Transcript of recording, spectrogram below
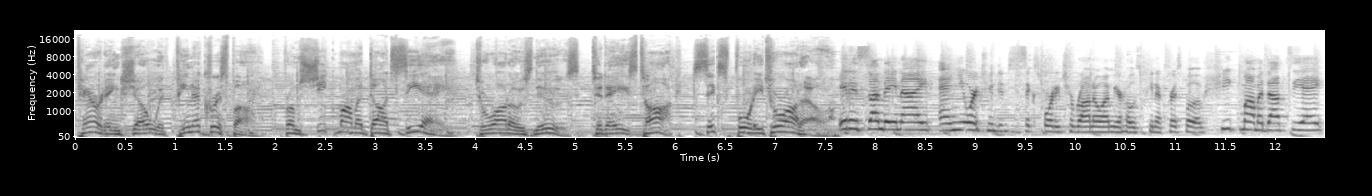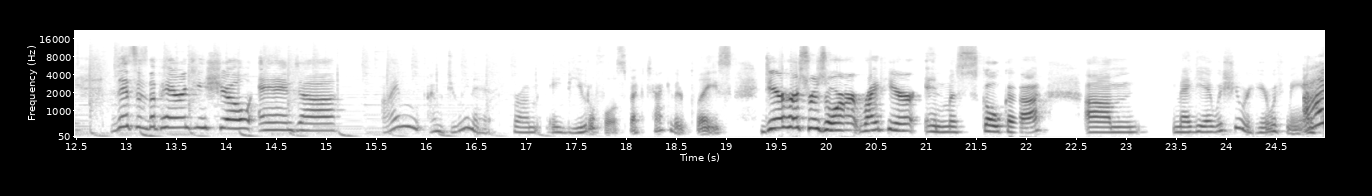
Parenting Show with Pina Crispo from chicmama.ca. Toronto's news, today's talk, 640 Toronto. It is Sunday night, and you are tuned into 640 Toronto. I'm your host, Pina Crispo of chicmama.ca. This is the Parenting Show, and uh, I'm I'm doing it from a beautiful, spectacular place, Deerhurst Resort, right here in Muskoka. Um, Maggie, I wish you were here with me. And I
